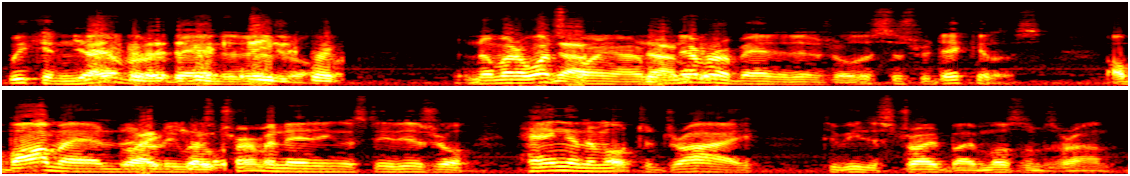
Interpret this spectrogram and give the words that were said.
We, we can yeah, never gonna, abandon Israel. No matter what's no, going on, no, we never abandon Israel. This is ridiculous. Obama right, so, was terminating the state of Israel, hanging them out to dry to be destroyed by Muslims around them.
